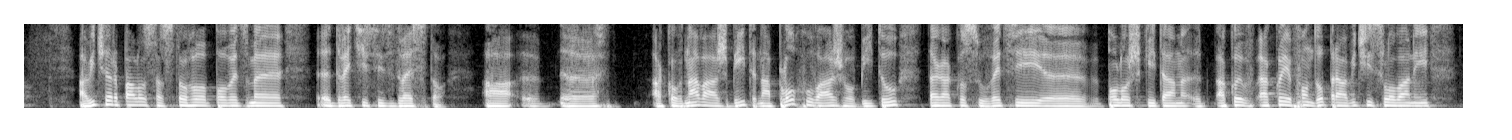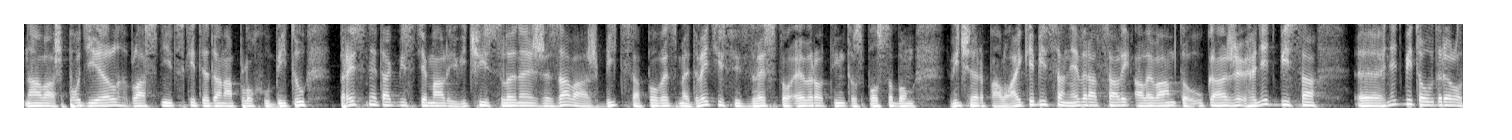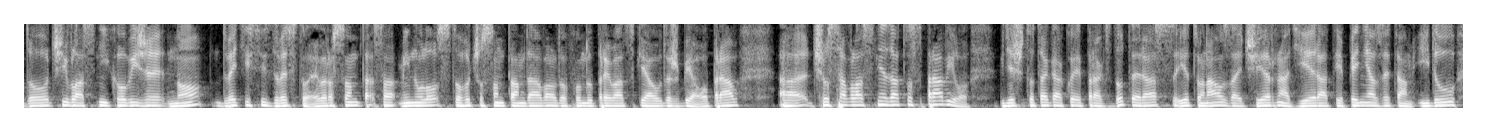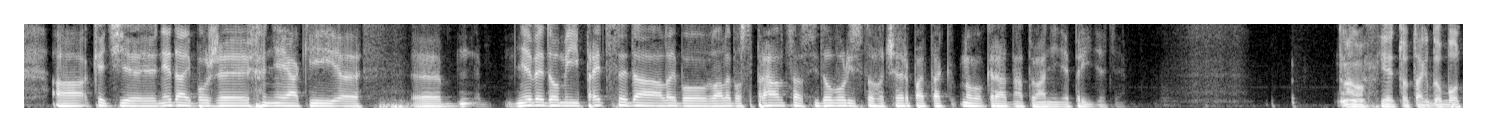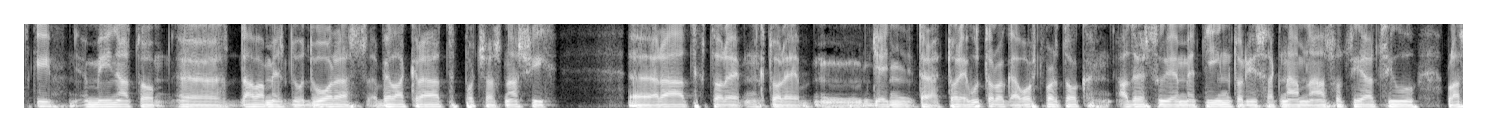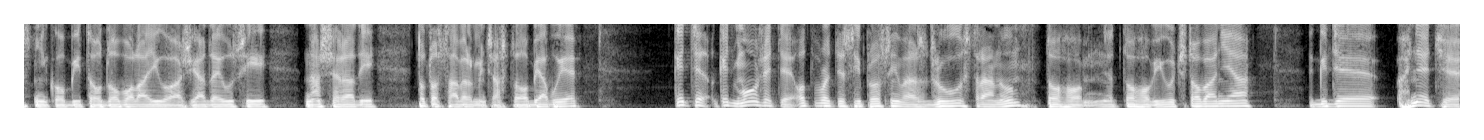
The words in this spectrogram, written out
a vyčerpalo sa z toho povedzme 2200. A e, ako na váš byt, na plochu vášho bytu, tak ako sú veci, e, položky tam, e, ako, ako je fond doprav vyčíslovaný na váš podiel vlastnícky, teda na plochu bytu, presne tak by ste mali vyčíslené, že za váš byt sa povedzme 2200 eur týmto spôsobom vyčerpalo. Aj keby sa nevracali, ale vám to ukáže, hneď by sa hneď by to udrelo do očí vlastníkovi, že no, 2200 eur som ta, sa minulo z toho, čo som tam dával do fondu prevádzky a údržby a oprav. A čo sa vlastne za to spravilo? Kdežto tak, ako je prax doteraz, je to naozaj čierna diera, tie peniaze tam idú a keď, e, nedaj Bože, nejaký e, e, nevedomý predseda alebo, alebo správca si dovolí z toho čerpať, tak mnohokrát na to ani neprídete. Áno, je to tak do bodky. My na to e, dávame dôraz veľakrát počas našich e, rád, ktoré, ktoré, deň, teda, ktoré v útorok a vo štvrtok adresujeme tým, ktorí sa k nám na asociáciu vlastníkov bytov dovolajú a žiadajú si naše rady. Toto sa veľmi často objavuje. Keď, keď môžete, otvorte si prosím vás druhú stranu toho, toho vyučtovania, kde hneď e,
